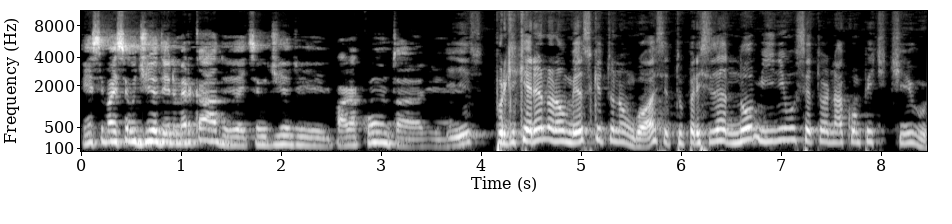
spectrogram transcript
Esse vai ser o dia dele no mercado, vai ser o dia de pagar conta. De... Isso. Porque querendo ou não, mesmo que tu não goste, tu precisa no mínimo se tornar competitivo.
